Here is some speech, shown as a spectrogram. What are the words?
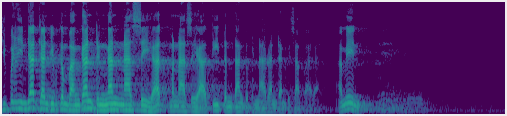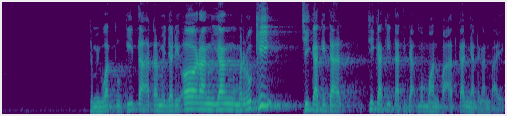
diperindah dan dikembangkan dengan nasihat menasihati tentang kebenaran dan kesabaran. Amin. Demi waktu kita akan menjadi orang yang merugi jika kita jika kita tidak memanfaatkannya dengan baik.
